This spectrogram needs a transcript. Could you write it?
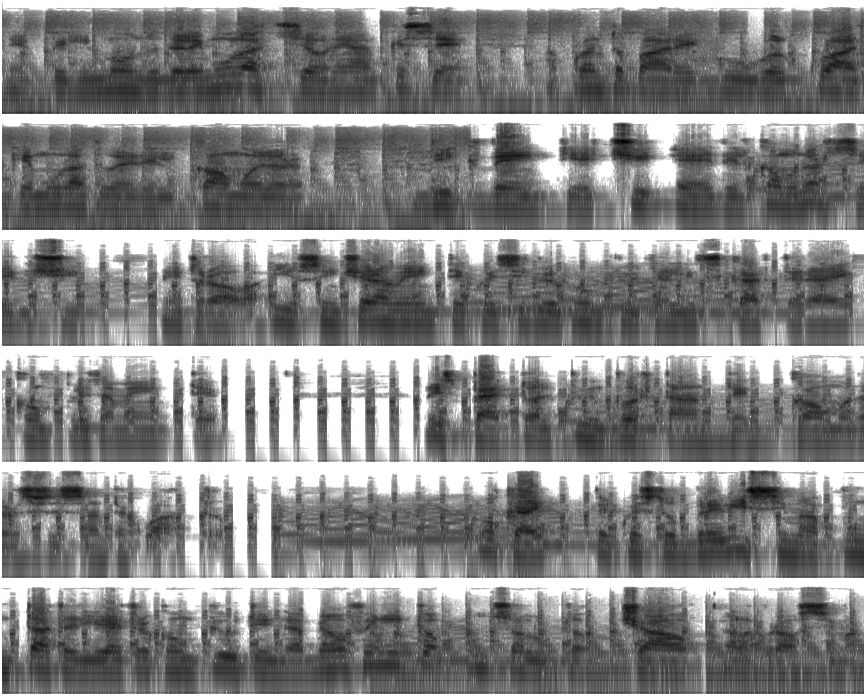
per il mondo dell'emulazione anche se a quanto pare Google qualche emulatore del Commodore VIC-20 e, C e del Commodore 16 ne trova. Io sinceramente questi due computer li scarterei completamente rispetto al più importante Commodore 64. Ok, per questa brevissima puntata di retro computing abbiamo finito, un saluto, ciao, alla prossima.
